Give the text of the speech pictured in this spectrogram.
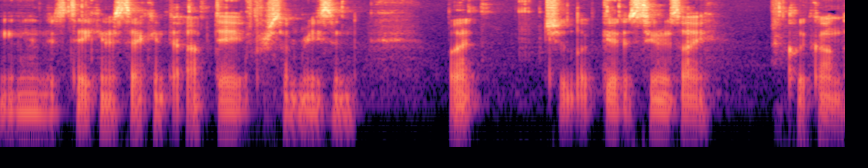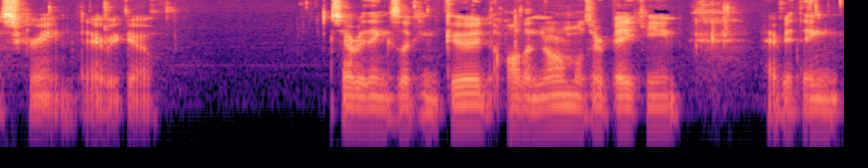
And it's taking a second to update for some reason, but it should look good as soon as I click on the screen. There we go. So everything's looking good. All the normals are baking. Everything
